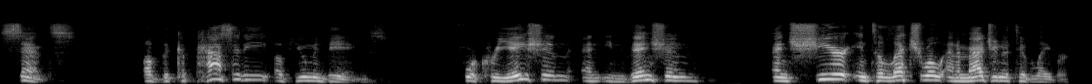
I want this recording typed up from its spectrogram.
sense of the capacity of human beings for creation and invention and sheer intellectual and imaginative labor.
